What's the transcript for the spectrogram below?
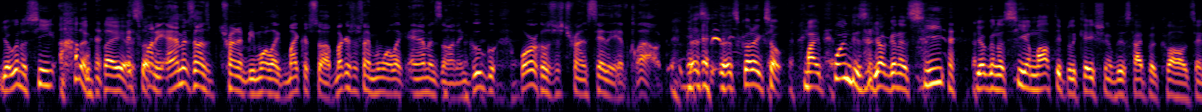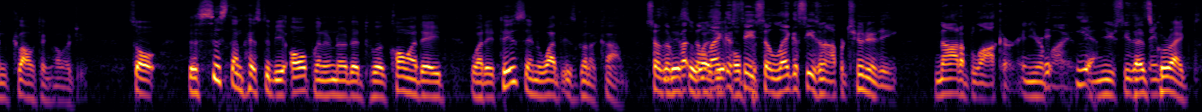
you're going to see other players. It's So funny. Amazon's trying to be more like Microsoft. Microsoft's trying to be more like Amazon, and Google, Oracle's just trying to say they have cloud. That's, that's correct. So my point is, you're going to see you're going to see a multiplication of these hyperclouds and cloud technology. So the system has to be open in order to accommodate what it is and what is going to come. So the, This is the legacy. open- So legacy is an opportunity, not a blocker in your mind. yeah. And you see that That's same- correct.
